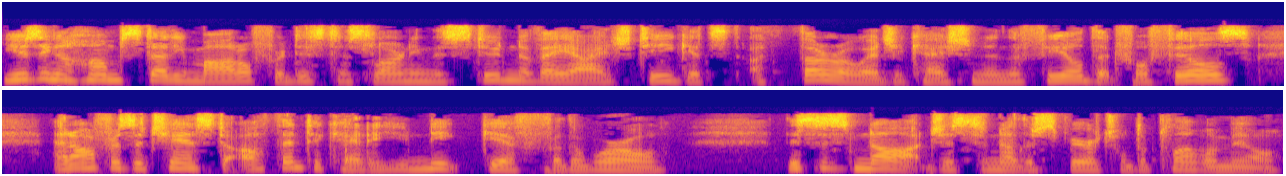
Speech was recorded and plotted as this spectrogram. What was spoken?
Using a home study model for distance learning, the student of AIHT gets a thorough education in the field that fulfills and offers a chance to authenticate a unique gift for the world. This is not just another spiritual diploma mill.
